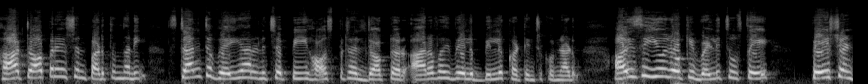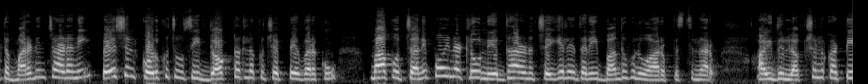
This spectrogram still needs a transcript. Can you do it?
హార్ట్ ఆపరేషన్ పడుతుందని స్టంట్ వేయాలని చెప్పి హాస్పిటల్ డాక్టర్ అరవై వేలు బిల్లు కట్టించుకున్నాడు. ఐసీయూలోకి వెళ్ళి చూస్తే పేషెంట్ మరణించాడని పేషెంట్ కొడుకు చూసి డాక్టర్లకు చెప్పే వరకు మాకు చనిపోయినట్లు నిర్ధారణ చెయ్యలేదని బంధువులు ఆరోపిస్తున్నారు. ఐదు లక్షలు కట్టి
